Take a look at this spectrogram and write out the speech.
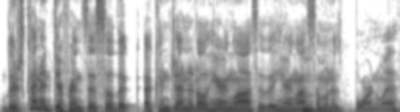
there's kind of differences. So, the a congenital hearing loss is a hearing loss someone is born with,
